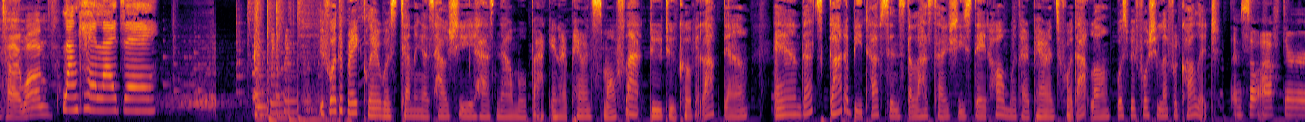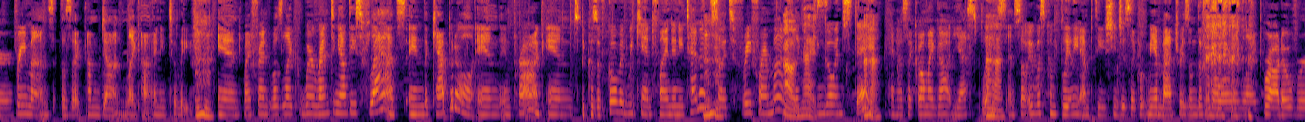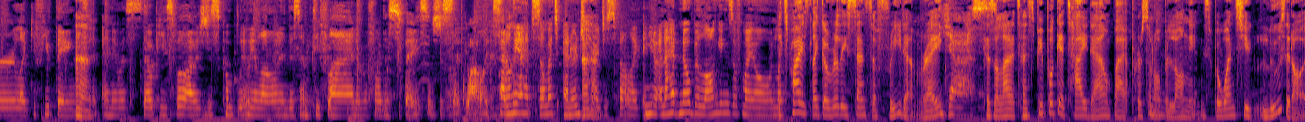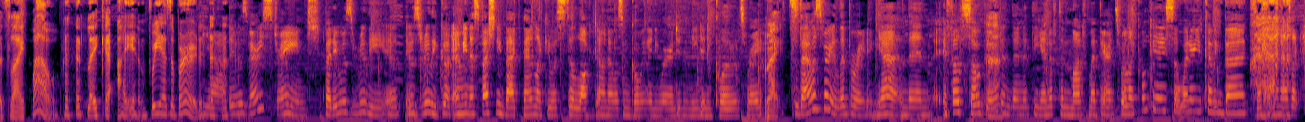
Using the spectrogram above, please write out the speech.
Taiwan. Before the break, Claire was telling us how she has now moved back in her parents' small flat due to COVID lockdown. And that's gotta be tough since the last time she stayed home with her parents for that long was before she left for college. And so after three months, I was like, I'm done. Like, I I need to leave. Mhm. And my friend was like, we're renting out these flats in the capital and in Prague. And because of COVID, we can't find any tenants. Mhm. So it's free for a month. Oh, like, nice. you can go and stay. Uh-huh. And I was like, oh my God, yes, please. Uh-huh. And so it was completely empty. She just like put me a mattress on the floor and like brought over like a few things. Uh-huh. And, and it was so peaceful. I was just completely alone in this empty flat and before this space. It was just like, wow. Like suddenly I had so much energy. Uh-huh. I just felt like, you know, and I had no belongings of my own. Like, it's probably like a really sense of freedom, right? Yes. Because a lot of times people get tied down by personal Mm. belongings. But once you lose it all, it's like, wow, like I am free as a bird. yeah, it was very strange, but it was really, it, it was really good. I mean, especially back then, like it was still lockdown. I wasn't going anywhere. I didn't need any clothes, right? Right. So that was very liberating. Yeah. And then it felt so good. Uh. And then at the end of the month, my parents were like, okay, so when are you coming back? and I was like,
